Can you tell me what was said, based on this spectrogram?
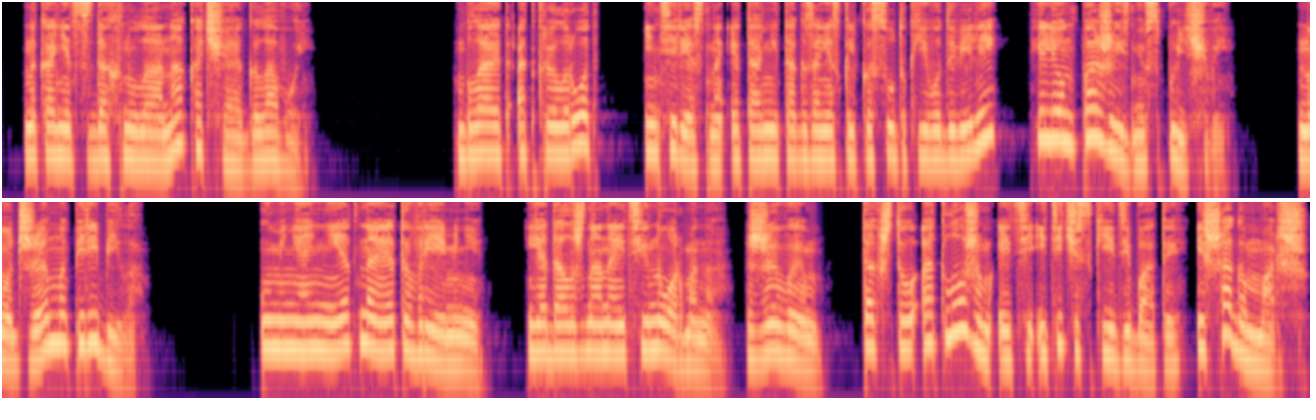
— наконец вздохнула она, качая головой. Блайт открыл рот, Интересно, это они так за несколько суток его довели, или он по жизни вспыльчивый? Но Джемма перебила. «У меня нет на это времени. Я должна найти Нормана, живым, так что отложим эти этические дебаты и шагом марш».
